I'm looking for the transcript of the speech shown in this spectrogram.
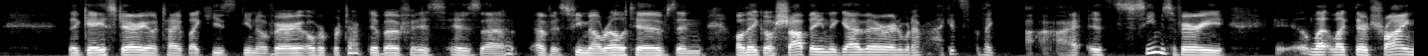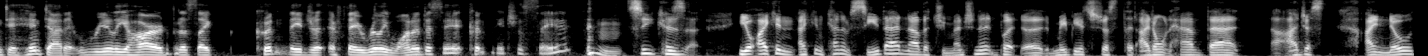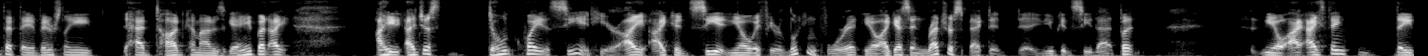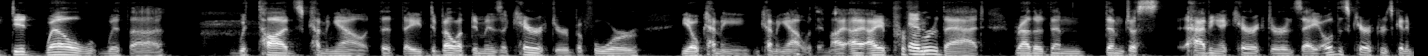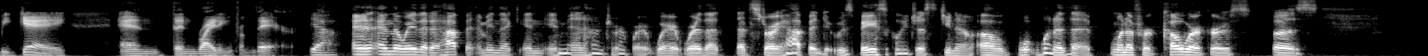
the gay stereotype. Like he's you know very overprotective of his his uh of his female relatives and oh they go shopping together and whatever. Like it's like I, it seems very like they're trying to hint at it really hard but it's like couldn't they just if they really wanted to say it couldn't they just say it? Hmm, see because you know i can i can kind of see that now that you mention it but uh, maybe it's just that i don't have that i just i know that they eventually had todd come out as gay but i i i just don't quite see it here. I i could see it you know if you're looking for it you know i guess in retrospect it uh, you could see that but you know i i think they did well with uh with Todd's coming out that they developed him as a character before you know coming coming out with him. I I, I prefer that rather than them just having a character and say, oh, this character is going to be gay, and then writing from there. Yeah, and and the way that it happened, I mean, like in in Manhunter, where where where that that story happened, it was basically just you know, oh, one of the one of her coworkers was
